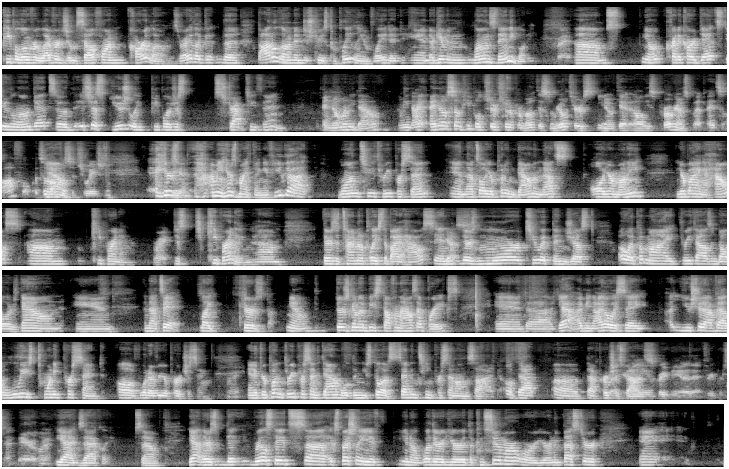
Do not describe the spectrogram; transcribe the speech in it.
People over leverage themselves on car loans, right? Like the, the auto loan industry is completely inflated and they're giving loans to anybody Right. um, you know, credit card debt, student loan debt. So it's just usually people are just strapped too thin. And no money down. I mean, I, I know some people try to promote this, and realtors, you know, get all these programs, but it's awful. It's an Yeah. awful situation. Here's, I mean, here's my thing. If you got one, two, three percent, and that's all you're putting down, and that's all your money, you're buying a house, um, keep renting. Right. Just keep renting. Um, there's a time and a place to buy a house, and Yes. there's more to it than just oh, I put my three thousand dollars down, and and that's it. Like there's you know there's gonna be stuff in the house that breaks, and uh, yeah, I mean, I always say uh, you should have at least twenty percent of whatever you're purchasing. Right. And if you're putting three percent down, well, then you still have seventeen percent on the side of that uh, that purchase Right, you're not value. scraping out of that three percent barely. Yeah, exactly. So yeah, there's the real estate's uh, especially if you know whether you're the consumer or you're an investor, and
